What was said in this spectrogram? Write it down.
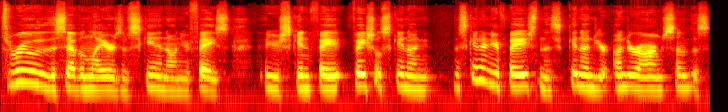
through the seven layers of skin on your face. Your skin, fa- facial skin on the skin on your face and the skin under your underarms, some of this,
